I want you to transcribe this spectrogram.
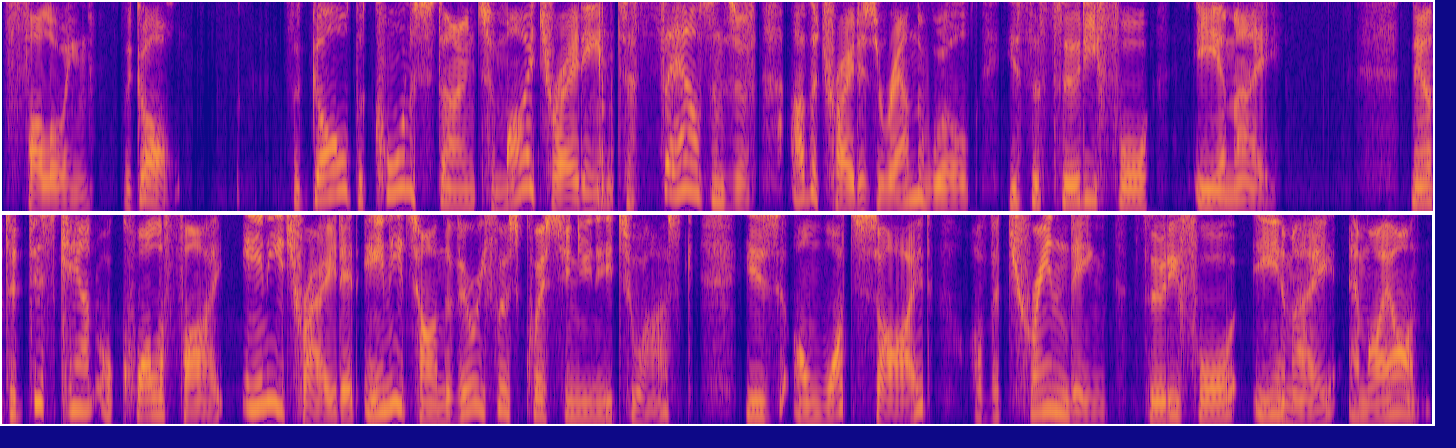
following the gold? The gold the cornerstone to my trading and to thousands of other traders around the world is the 34 EMA now to discount or qualify any trade at any time the very first question you need to ask is on what side of the trending 34 EMA am I on?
